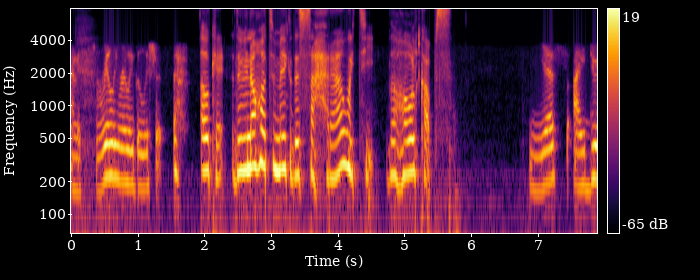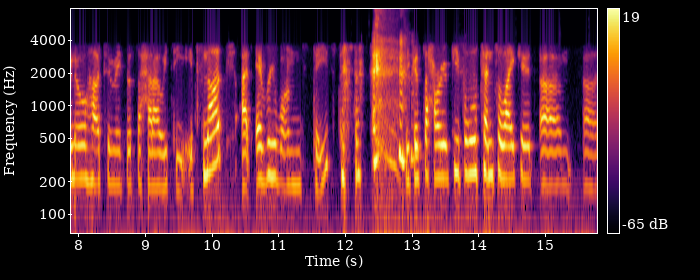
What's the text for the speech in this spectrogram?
and it's really really delicious. Okay. Do you know how to make the Sahrawi tea, the whole cups? Yes, I do know how to make the Sahrawi tea. It's not at everyone's taste because Sahrawi people tend to like it um, uh,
